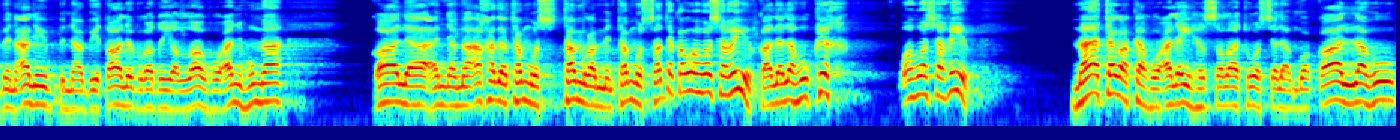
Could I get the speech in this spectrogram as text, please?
بن علي بن أبي طالب رضي الله عنهما قال عندما أخذ تمرا من تمر الصدقة وهو صغير قال له كخ وهو صغير ما تركه عليه الصلاة والسلام وقال له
